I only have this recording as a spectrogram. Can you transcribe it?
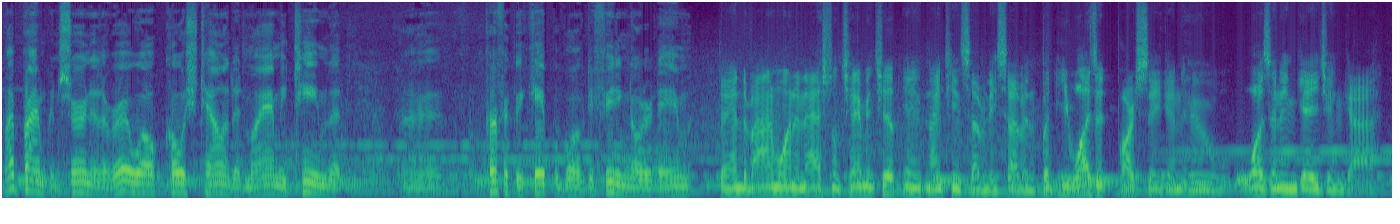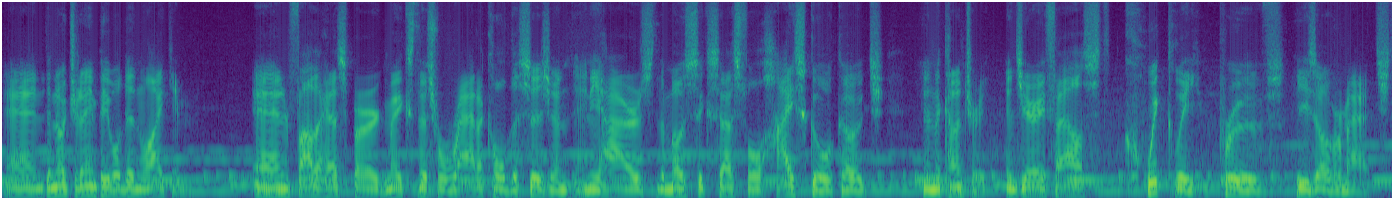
My prime concern is a very well coached, talented Miami team that uh, perfectly capable of defeating Notre Dame. Dan Devine won a national championship in 1977, but he wasn't Parseghian, who was an engaging guy, and the Notre Dame people didn't like him. And Father Hesburgh makes this radical decision, and he hires the most successful high school coach in the country. And Gerry Faust quickly proves he's overmatched.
